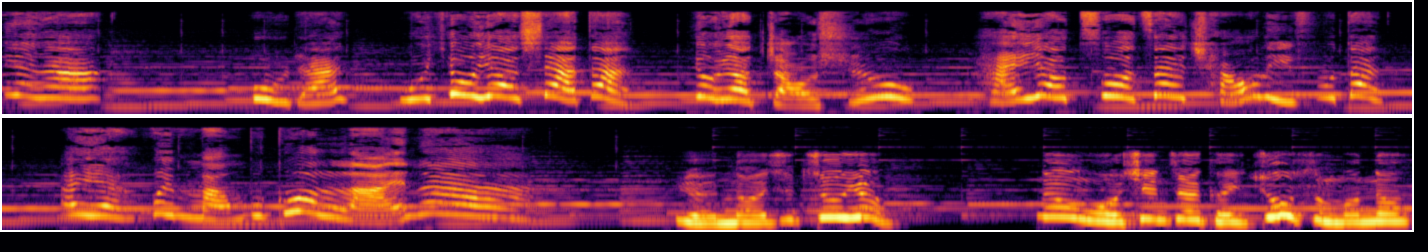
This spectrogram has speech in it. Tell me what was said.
便啊。不然我又要下蛋，又要找食物，还要坐在巢里孵蛋，哎呀，会忙不过来啦。原来是这样，那我现在可以做什么呢？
